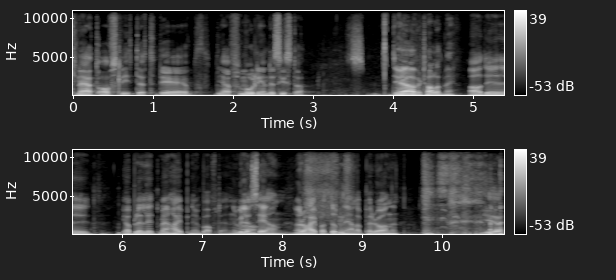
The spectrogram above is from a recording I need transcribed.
knät avslitet? Det är ja, förmodligen det sista. Du har övertalat mig. Ja, det, jag blev lite mer hype nu bara för det. Nu vill jag se han. Nu har du hypat upp den jävla peruanen. Ja,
